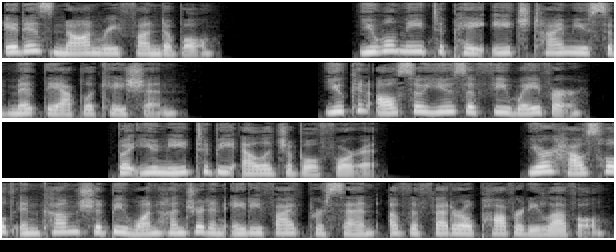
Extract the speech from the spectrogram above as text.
It is non-refundable. You will need to pay each time you submit the application. You can also use a fee waiver. But you need to be eligible for it. Your household income should be 185% of the federal poverty level.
